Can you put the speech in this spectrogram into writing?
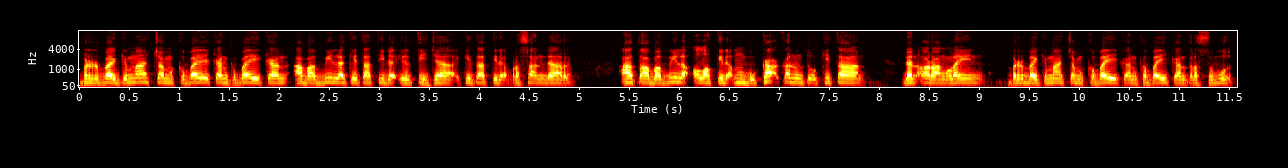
berbagai macam kebaikan-kebaikan apabila kita tidak iltija, kita tidak bersandar atau apabila Allah tidak membukakan untuk kita dan orang lain berbagai macam kebaikan-kebaikan tersebut.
